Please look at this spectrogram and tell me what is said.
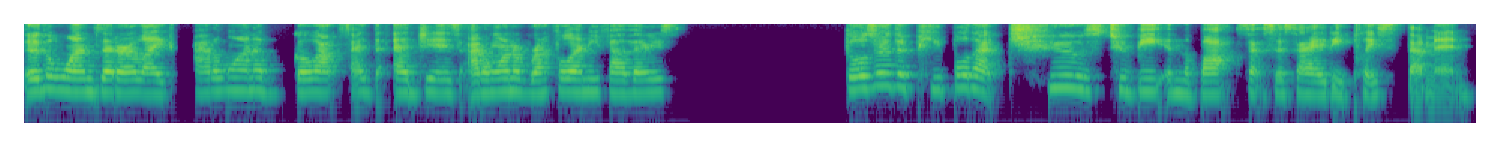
They're the ones that are like, I don't want to go outside the edges. I don't want to ruffle any feathers those are the people that choose to be in the box that society placed them in.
